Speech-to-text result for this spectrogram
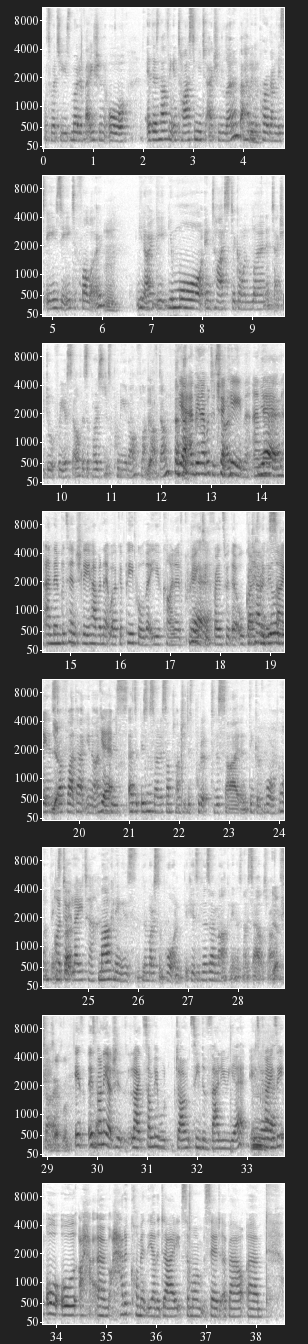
what's the word to use motivation or eh, there's nothing enticing you to actually learn. But having a Mm. program this easy to follow, Mm. You know, you- you're more enticed to go and learn and to actually do it for yourself as opposed to just putting it off like Yeah. I've done. yeah, and being able to check So, in and yeah. then and then potentially have a network of people that you've kind of created Yeah. friends with that all going through the same. and Yeah. stuff like that, you know. Yeah. Because as a business owner, sometimes you just put it to the side and think of more important things. I'll do it later. marketing is the most important because if there's no marketing, there's no sales, right? Yeah, so exactly. It's, it's Yeah. funny actually. Like some people don't see the value yet. It's Yeah. crazy. Or or I, um, I had a comment the other day. Someone said about um,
